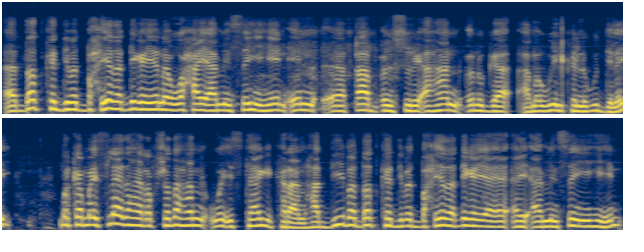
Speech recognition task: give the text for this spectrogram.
dadka dibadbaxyada dhigayana waxay aaminsan yihiin in qaab cunsuri ahaan cunuga ama wiilka lagu dilay marka ma is leedahay rabshadahan way istaagi karaan. Haddiiba dadka dibadbaxyada dhigaya ee ay aaminsan yihiin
